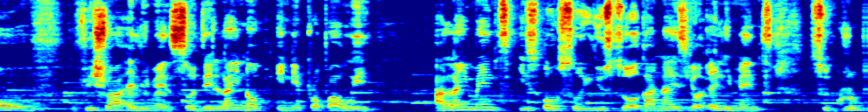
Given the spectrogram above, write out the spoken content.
of visual elements. So they line up in a proper way. Alignment is also used to organize your elements to group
